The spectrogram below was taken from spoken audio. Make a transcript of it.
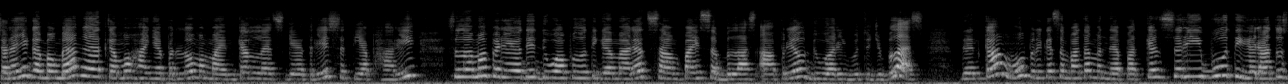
Caranya gampang banget, kamu hanya perlu memainkan Let's Get Rich setiap hari selama periode 23 Maret sampai 11 April 2017 dan kamu berkesempatan mendapatkan 1320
